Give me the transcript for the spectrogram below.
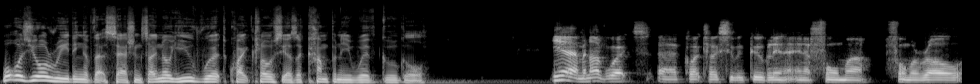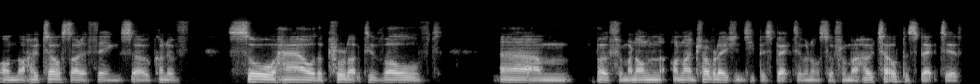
What was your reading of that session? Because I know you've worked quite closely as a company with Google. Yeah, I mean, I've worked uh, quite closely with Google in, in a former former role on the hotel side of things. So, kind of saw how the product evolved, um, both from an on, online travel agency perspective and also from a hotel perspective.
